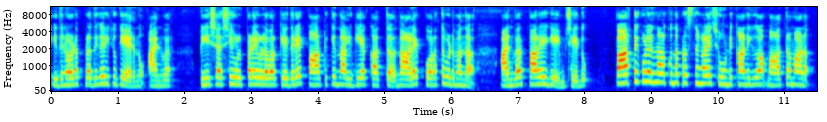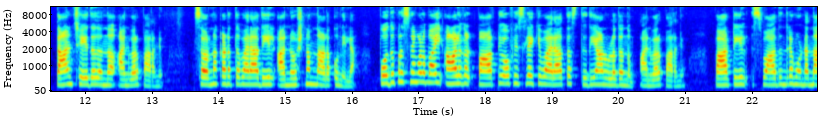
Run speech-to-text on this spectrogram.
ഇതിനോട് പ്രതികരിക്കുകയായിരുന്നു അൻവർ. പി ശശി ഉൾപ്പെടെയുള്ളവർക്കെതിരെ പാർട്ടിക്ക് നൽകിയ കത്ത് നാളെ പുറത്തുവിടുമെന്ന് അൻവർ പറയുകയും ചെയ്തു. പാർട്ടിക്കുള്ളിൽ നടക്കുന്ന പ്രശ്നങ്ങളെ ചൂണ്ടിക്കാണിക്കുക മാത്രമാണ് താൻ ചെയ്തതെന്ന് അൻവർ പറഞ്ഞു. സ്വർണക്കടത്ത് പരാതിയിൽ അന്വേഷണം നടക്കുന്നില്ല. പൊതുപ്രശ്നങ്ങളുമായി ആളുകൾ പാർട്ടി ഓഫീസിലേക്ക് വരാത്ത സ്ഥിതിയാണുള്ളതെന്നും അൻവർ പറഞ്ഞു. പാർട്ടിയിൽ സ്വാതന്ത്ര്യമുണ്ടെന്ന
